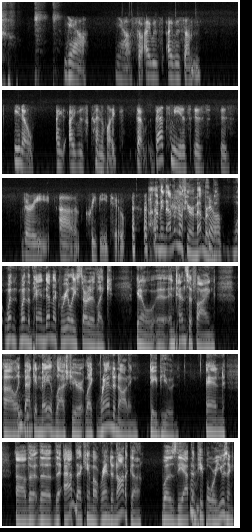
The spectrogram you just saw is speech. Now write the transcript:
yeah, yeah. So I was, I was, um, you know, I, I was kind of like that. That to me is is is very uh, creepy too. I mean, I don't know if you remember, So- but when when the pandemic really started, like you know, uh, intensifying, uh, like back in May of last year, like Randonauting debuted, and uh, the the the app that came out, Randonautica, was the app that people were using,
